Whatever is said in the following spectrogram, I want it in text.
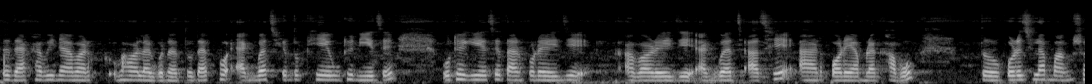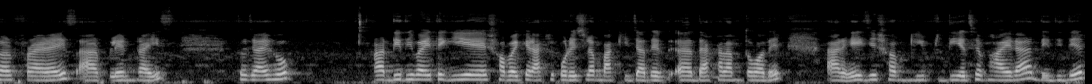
তো দেখাবি না, আমার ভালো লাগবে না। তো দেখো, এক ব্যাচ কিন্তু খেয়ে উঠে নিয়েছে। উঠে গিয়েছে, তারপরে এই যে আবার এই যে এক ব্যাচ আছে আর পরে আমরা খাব। তো করেছিলাম মাংস আর ফ্রায়েড রাইস আর প্লেন রাইস। তো যাই হোক, আর দিদিবাড়িতে গিয়ে সবাইকে রাখি পরেছিলাম, বাকি যাদের দেখালাম তোমাদের। আর এই যে সব গিফট দিয়েছে ভাইরা, দিদিদের,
